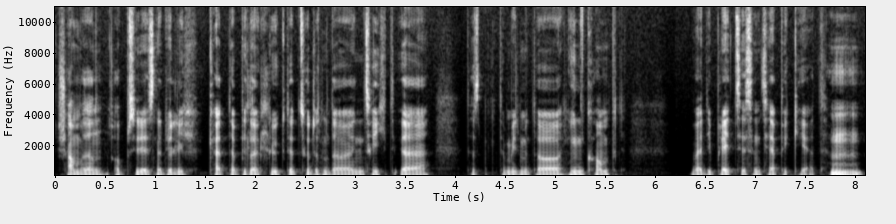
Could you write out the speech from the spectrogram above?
Schauen wir dann, ob sie das natürlich gehört ein bisschen Glück dazu, dass man da ins Richt, äh, dass, damit man da hinkommt, weil die Plätze sind sehr begehrt. Mhm.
